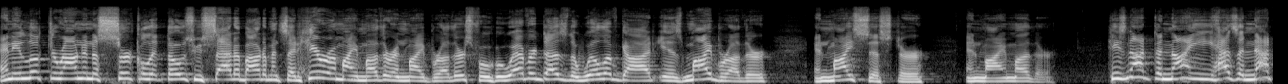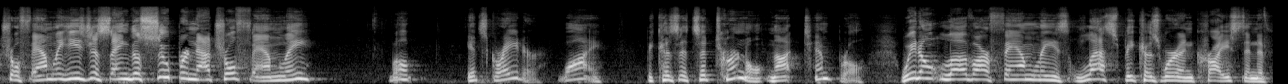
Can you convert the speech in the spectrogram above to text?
And he looked around in a circle at those who sat about him and said, Here are my mother and my brothers, for whoever does the will of God is my brother and my sister and my mother. He's not denying he has a natural family, he's just saying the supernatural family, well, it's greater. Why? Because it's eternal, not temporal. We don't love our families less because we're in Christ, and if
